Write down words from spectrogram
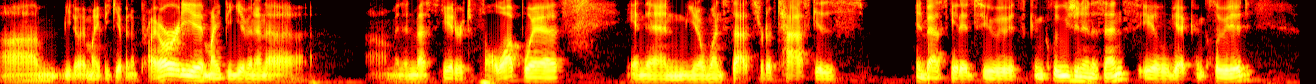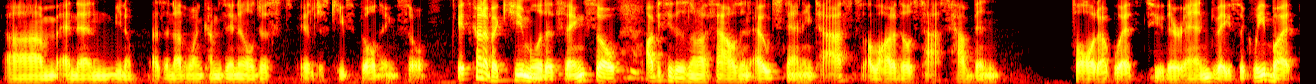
um, you know, it might be given a priority. It might be given an, a, um, an investigator to follow up with. And then, you know, once that sort of task is investigated to its conclusion, in a sense, it'll get concluded. Um, and then, you know, as another one comes in, it'll just it'll just keeps building. So it's kind of a cumulative thing. So obviously, there's not a thousand outstanding tasks. A lot of those tasks have been followed up with to their end, basically. But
